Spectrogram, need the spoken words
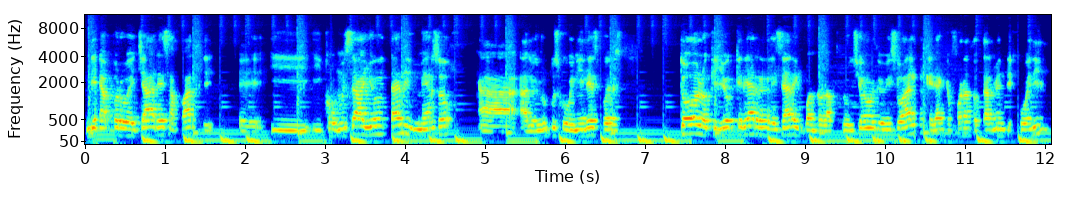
de, aprovechar esa parte. Eh, y, y, como estaba yo tan inmerso a, a, los grupos juveniles, pues todo lo que yo quería realizar en cuanto a la producción audiovisual, quería que fuera totalmente juvenil.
